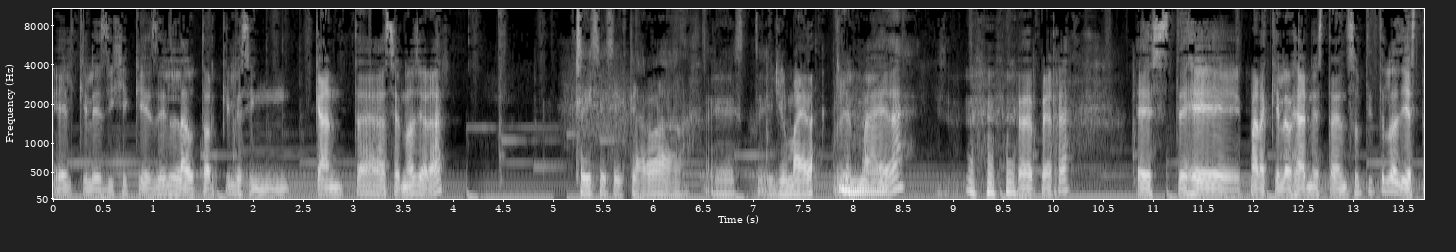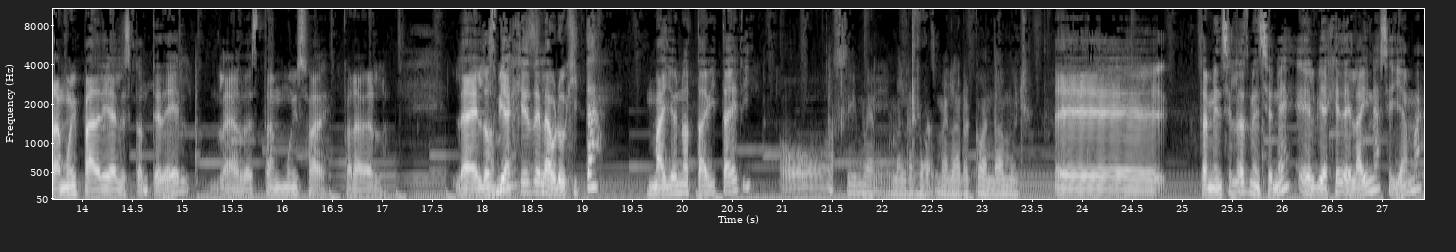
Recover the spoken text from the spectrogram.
el que les dije que es del autor que les encanta hacernos llorar, Sí, sí, sí, claro, a este, Jun Maeda. el de perra. Este, para que lo vean, está en subtítulos y está muy padre. Ya les conté de él. La verdad está muy suave para verlo. La de los Ah, viajes de la brujita, Mayo no Tabitaeri. Oh, sí, me, me la, me la recomendado mucho. Eh, también se las mencioné. El viaje de Laina se llama.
